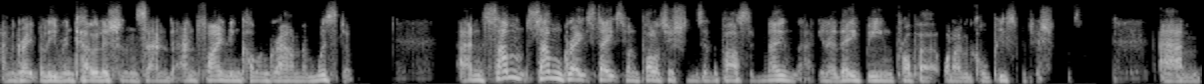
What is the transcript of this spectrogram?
I'm a great believer in coalitions and and finding common ground and wisdom. And some some great statesmen, politicians in the past have known that. You know, they've been proper what I would call peace magicians. Um,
